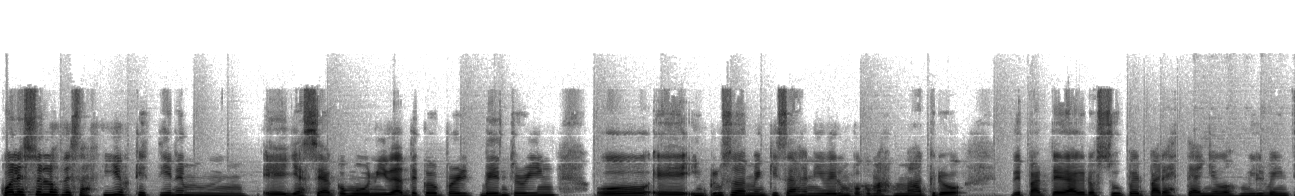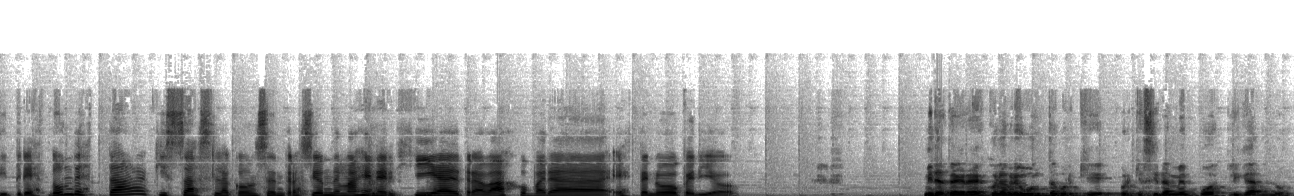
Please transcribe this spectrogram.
¿Cuáles son los desafíos que tienen, eh, ya sea como unidad de corporate venturing o eh, incluso también quizás a nivel un poco más macro de parte de AgroSuper para este año 2023? ¿Dónde está quizás la concentración de más energía de trabajo para este nuevo periodo? Mira, te agradezco la pregunta porque, porque así también puedo explicarlo.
